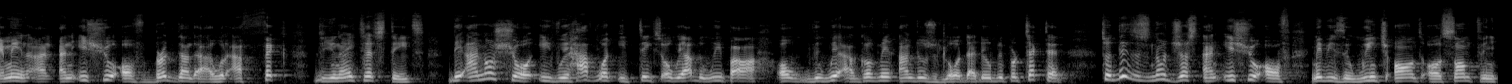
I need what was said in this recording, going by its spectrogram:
I mean, an, an issue of breakdown that will affect the United States, they are not sure if we have what it takes or we have the willpower or the way our government handles law that they will be protected. So this is not just an issue of maybe it's a winch hunt or something.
